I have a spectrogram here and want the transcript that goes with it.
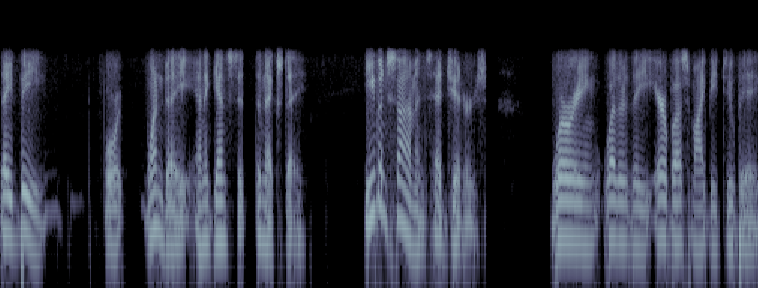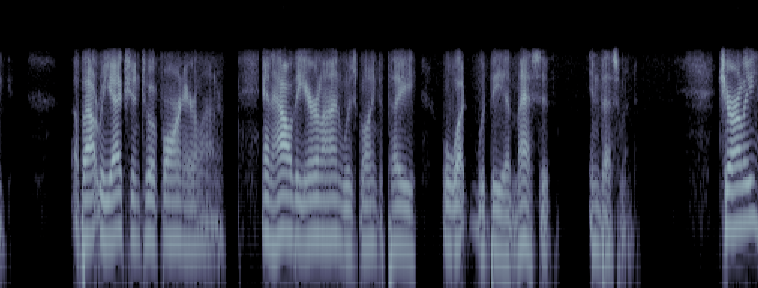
They'd be for it one day and against it the next day. Even Simons had jitters, worrying whether the Airbus might be too big, about reaction to a foreign airliner, and how the airline was going to pay for what would be a massive investment. Charlie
